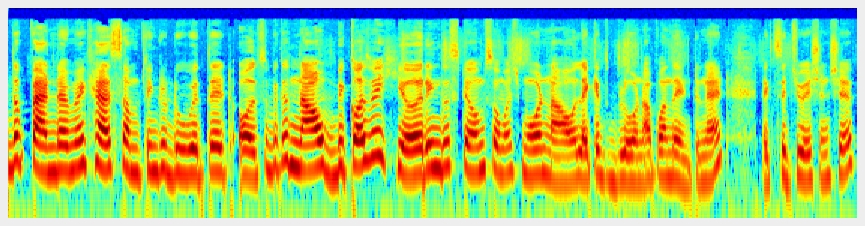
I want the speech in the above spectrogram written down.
the pandemic has something to do with it also? Because now, because we're hearing this term so much more now, like it's blown up on the internet, like situationships.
